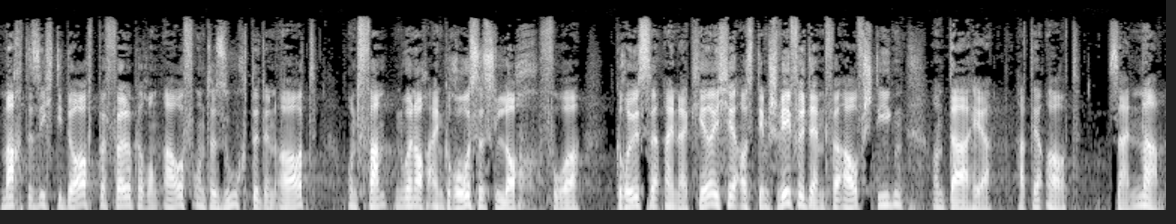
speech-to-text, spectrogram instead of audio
machte sich die Dorfbevölkerung auf, untersuchte den Ort und fand nur noch ein großes Loch vor Größe einer Kirche, aus dem Schwefeldämpfe aufstiegen und daher hat der Ort seinen Namen.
